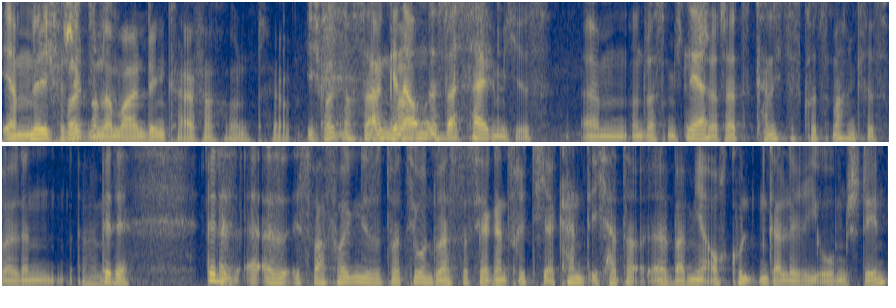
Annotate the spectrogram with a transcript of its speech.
Ähm, Nee, ich ich verschicke einen normalen Link einfach und ja. ich wollte noch sagen, genau, warum das was halt- für mich ist ähm, und was mich Ja. gestört hat. Kann ich das kurz machen, Chris? Weil dann. Ähm, Bitte. Bitte. Also, also es war folgende Situation, du hast das ja ganz richtig erkannt. Ich hatte äh, bei mir auch Kundengalerie oben stehen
